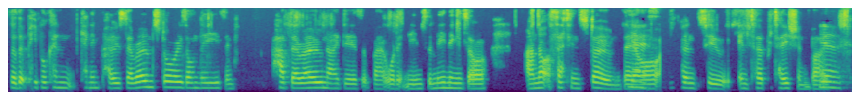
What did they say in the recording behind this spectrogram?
So that people can can impose their own stories on these and have their own ideas about what it means. The meanings are are not set in stone. They yes. are open to interpretation by yes.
